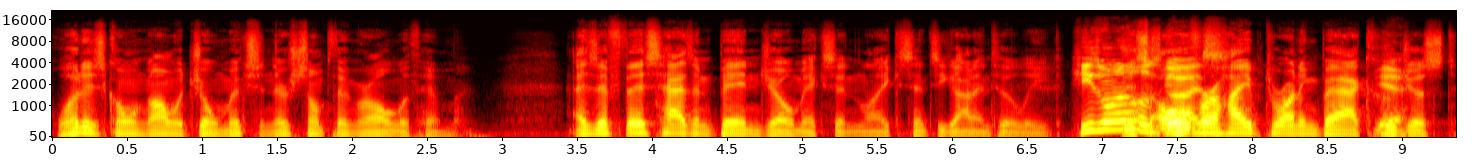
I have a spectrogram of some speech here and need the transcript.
"What is going on with Joe Mixon? There's something wrong with him." As if this hasn't been Joe Mixon like since he got into the league. He's one of this those guys- overhyped running back who Yeah. just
